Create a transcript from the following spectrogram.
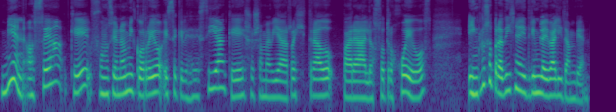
Bien, o sea que funcionó mi correo ese que les decía, que yo ya me había registrado para los otros juegos, e incluso para Disney y Dreamlight Valley también.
